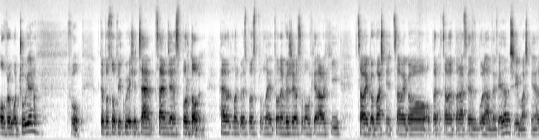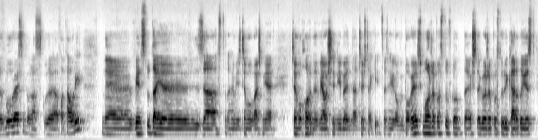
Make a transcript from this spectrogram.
overwatchuje, Fu, kto po prostu opiekuje się całym, całym działem sportowym. Helmut Marko jest po prostu tą najwyżej osobą w hierarchii całego właśnie, całego, całej operacji Red Bulla w F1, czyli właśnie Red Bull Racing oraz Scuderia Alfa Tauri. Więc tutaj zastanawiam się, czemu właśnie, czemu Horner miał się niby na czymś taki, coś takiego wypowiedzieć. Może po prostu w kontekście tego, że po prostu Ricardo jest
